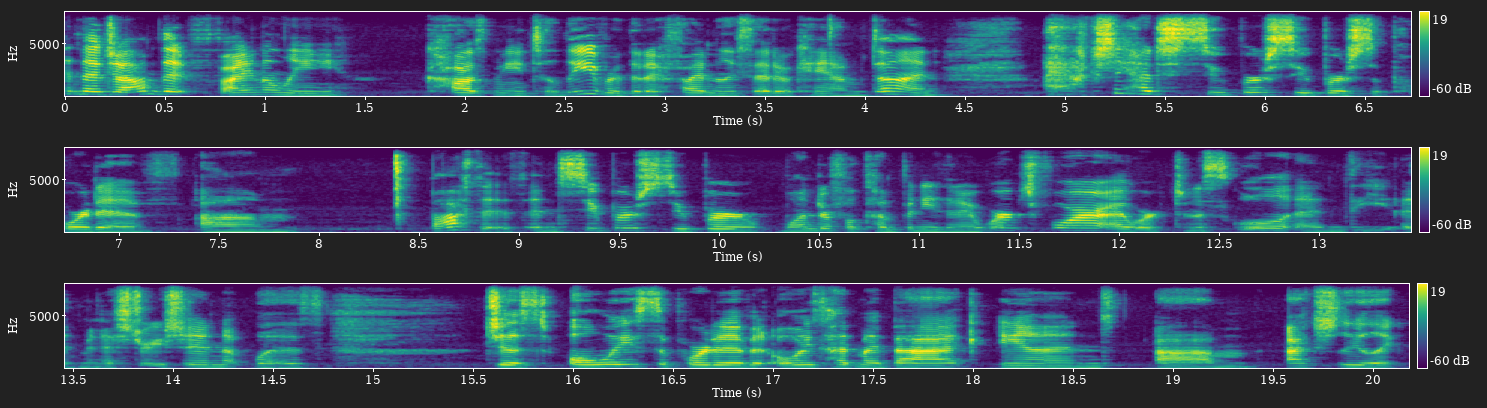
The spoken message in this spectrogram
the job that finally caused me to leave, or that I finally said, okay, I'm done, I actually had super, super supportive um, bosses and super, super wonderful company that I worked for. I worked in a school, and the administration was just always supportive and always had my back, and um, actually, like,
